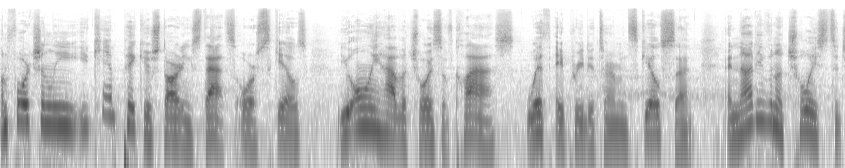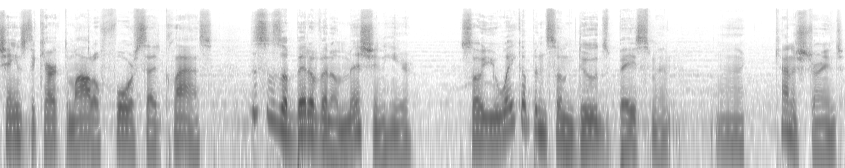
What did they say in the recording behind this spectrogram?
Unfortunately, you can't pick your starting stats or skills, you only have a choice of class with a predetermined skill set, and not even a choice to change the character model for said class. This is a bit of an omission here. So you wake up in some dude's basement, eh, kinda strange,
